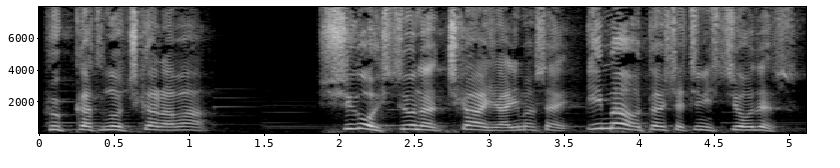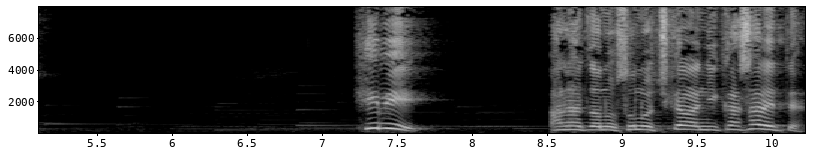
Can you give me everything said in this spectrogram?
復活の力は死後必要な力じゃありません。今私たちに必要です。日々あなたのその力に生かされて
